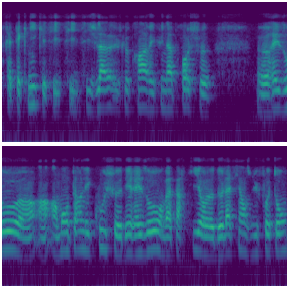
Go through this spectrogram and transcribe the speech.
très techniques. Et si, je, le prends avec une approche réseau, en, montant les couches des réseaux, on va partir de la science du photon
